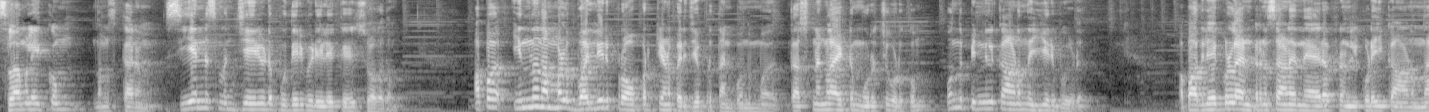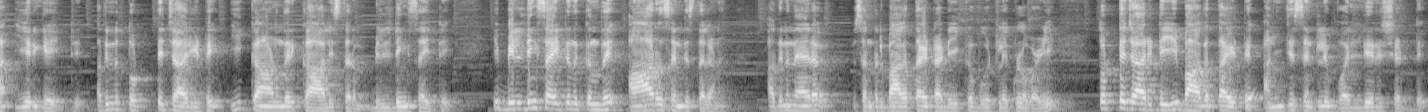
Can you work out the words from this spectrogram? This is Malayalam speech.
അസ്സാം വലൈക്കും നമസ്കാരം. സി എൻ എസ് മഞ്ചേരിയുടെ പുതിയൊരു വീഡിയോയിലേക്ക് സ്വാഗതം. അപ്പോൾ ഇന്ന് നമ്മൾ വലിയൊരു പ്രോപ്പർട്ടിയാണ് പരിചയപ്പെടുത്താൻ പോകുന്നത്. കഷ്ണങ്ങളായിട്ട് മുറിച്ചു കൊടുക്കും. ഒന്ന് പിന്നിൽ കാണുന്ന ഈ ഒരു വീട്. അപ്പോൾ അതിലേക്കുള്ള എൻട്രൻസ് ആണ് നേരെ ഫ്രണ്ടിൽ കൂടെ ഈ കാണുന്ന ഈ ഒരു ഗേറ്റ് അതിന്റെ തൊട്ട് ചാരിയിട്ട് ഈ കാണുന്ന ഒരു കാലി സ്ഥലം ബിൽഡിംഗ് സൈറ്റ് ഈ ബിൽഡിംഗ് സൈറ്റ് നിൽക്കുന്നത് ആറ് സെന്റ് സ്ഥലമാണ്. അതിന് നേരെ സെൻട്രൽ ഭാഗത്തായിട്ട് അടിയിക്കുക വീട്ടിലേക്കുള്ള വഴി. തൊട്ട് ചാരിയിട്ട് ഈ ഭാഗത്തായിട്ട് അഞ്ച് സെന്റിൽ വലിയൊരു ഷെഡ്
